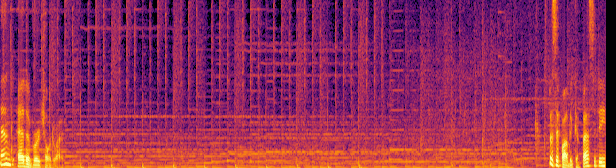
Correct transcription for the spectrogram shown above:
and add a virtual drive. Specify the capacity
